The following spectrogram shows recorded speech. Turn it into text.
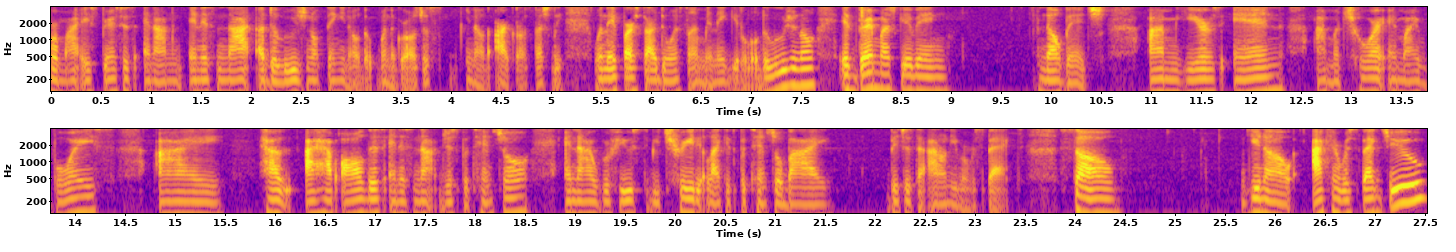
for my experiences and I'm and it's not a delusional thing, you know, the, when the girls just, you know, the art girls especially when they first start doing something and they get a little delusional, it's very much giving no bitch. I'm years in, I'm mature in my voice. I have I have all this and it's not just potential and I refuse to be treated like it's potential by bitches that I don't even respect. So, you know, I can respect you,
